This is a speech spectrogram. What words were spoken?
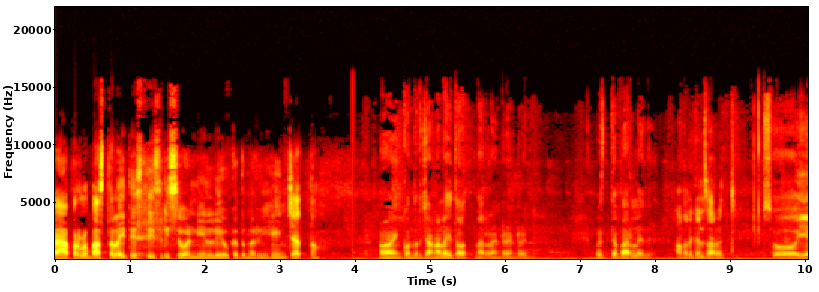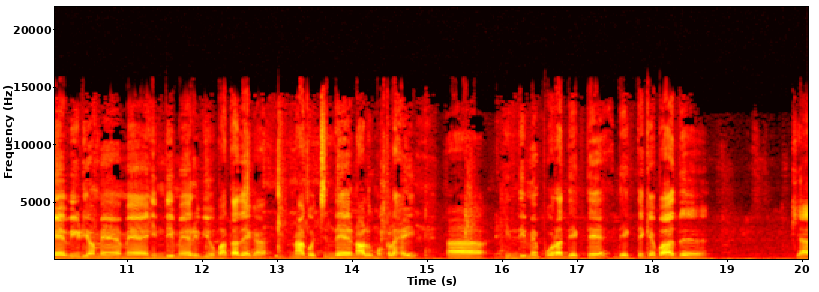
పేపర్లు బస్తాలు అయితే ఇస్తే ఇసిరిసేవాడిని ఏం లేవు కదా మరి ఏం చేస్తాం? ఇంకొందరు జనాలు అయితే వస్తున్నారు. రండి రండి రండి. వస్తే పర్లేదు. అందరూ కలిసి అరవచ్చు. సో ఏ వీడియో మే మే హిందీ మే రివ్యూ బతా దేగా. నాకు వచ్చిందే నాలుగు ముక్కల హై. హిందీ మే పూరా దేఖతే దేఖతే కే బాద్ క్యా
